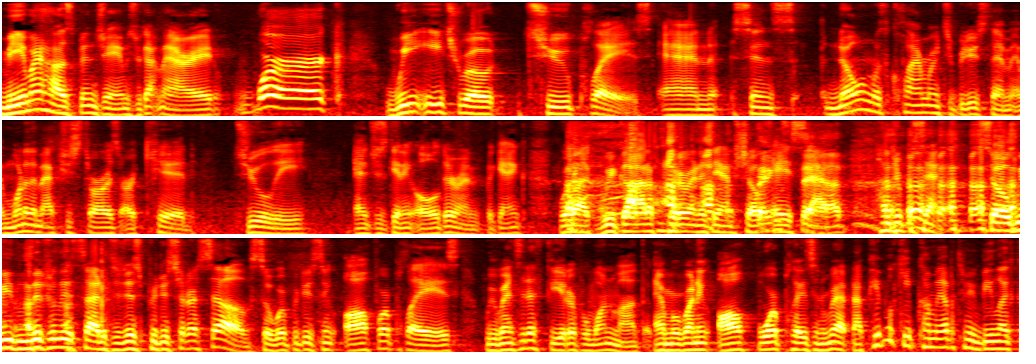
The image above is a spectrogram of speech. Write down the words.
Me and my husband, James, we got married. Work. We each wrote two plays. And since no one was clamoring to produce them, and one of them actually stars our kid, Julie, and she's getting older and begank, we're like, we gotta put her in a damn show Thanks, ASAP. Dad. 100%. So we literally decided to just produce it ourselves. So we're producing all four plays. We rented a theater for one month, and we're running all four plays in rep. Now, people keep coming up to me being like,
